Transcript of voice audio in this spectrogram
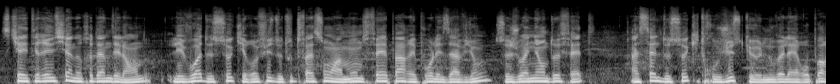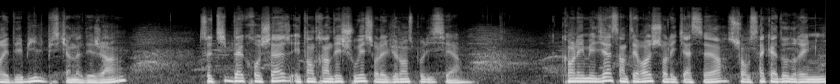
Ce qui a été réussi à Notre-Dame-des-Landes, les voix de ceux qui refusent de toute façon un monde fait par et pour les avions, se joignant de fait à celles de ceux qui trouvent juste que le nouvel aéroport est débile puisqu'il y en a déjà un, ce type d'accrochage est en train d'échouer sur les violences policières. Quand les médias s'interrogent sur les casseurs, sur le sac à dos de Rémi,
